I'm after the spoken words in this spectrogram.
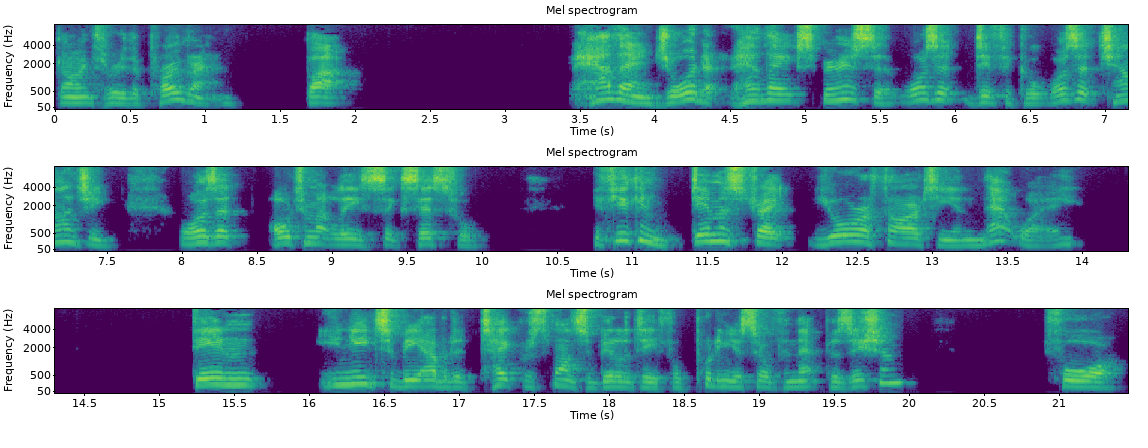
going through the program, but how they enjoyed it, how they experienced it. Was it difficult? Was it challenging? Was it ultimately successful? If you can demonstrate your authority in that way, then you need to be able to take responsibility for putting yourself in that position, for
